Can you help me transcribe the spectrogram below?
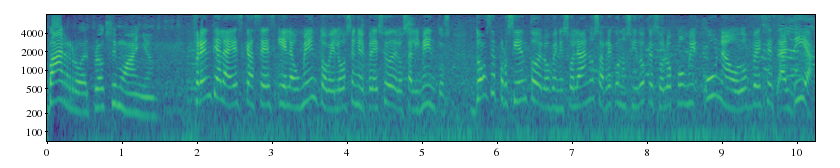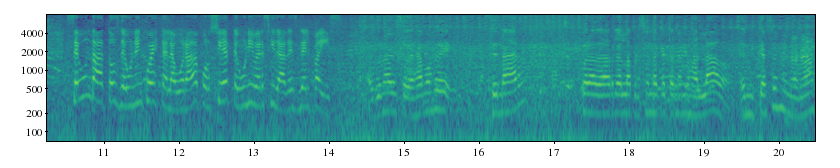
barro el próximo año. Frente a la escasez y el aumento veloz en el precio de los alimentos, 12% de los venezolanos ha reconocido que solo come una o dos veces al día, según datos de una encuesta elaborada por siete universidades del país. Algunas veces dejamos de cenar para darle a la persona que tenemos al lado. En mi caso es mi mamá.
